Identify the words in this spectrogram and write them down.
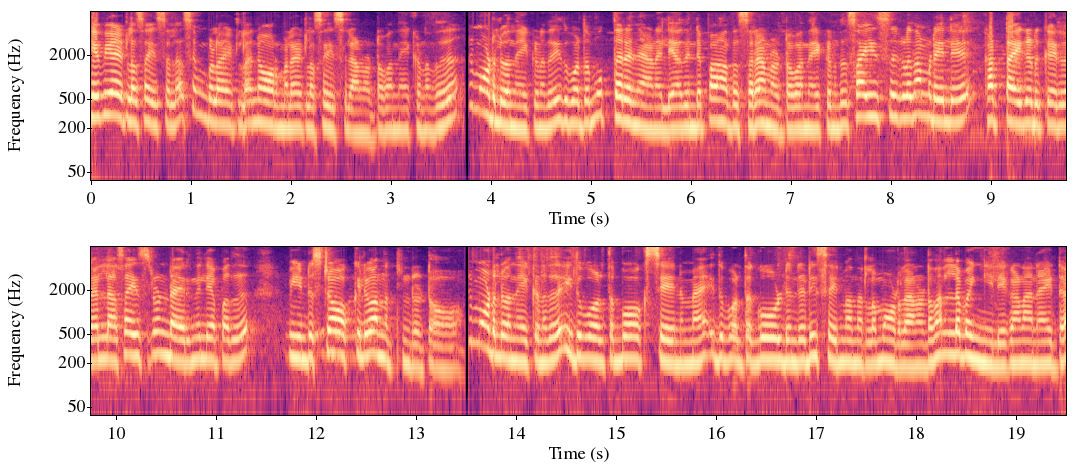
ഹെവി ആയിട്ടുള്ള സൈസല്ല നോർമൽ ആയിട്ടുള്ള സൈസിലാണ് കേട്ടോ വന്നേക്കണത്. ഒരു മോഡൽ വന്നേക്കണത്. ഇതുപോലത്തെ മുത്തരഞ്ഞാണല്ലേ അതിന്റെ പാദസരാണ് കേട്ടോ വന്നേക്കണത്. സൈസുകൾ നമ്മുടെ കയ്യിൽ കട്ടായി കിടക്കരുത്. എല്ലാ സൈസിലും ഉണ്ടായിരുന്നില്ല? അപ്പോൾ അത് വീണ്ടും സ്റ്റോക്കിൽ വന്നിട്ടുണ്ട് കേട്ടോ. മോഡൽ വന്നേക്കുന്നത് ഇതുപോലത്തെ ബോക്സ് ചെയിനുമേ ഇതുപോലത്തെ ഗോൾഡിന്റെ ഡിസൈൻ വന്നിട്ടുള്ള മോഡലാണ് കേട്ടോ. നല്ല ഭംഗിയിലേ കാണാനായിട്ട്.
